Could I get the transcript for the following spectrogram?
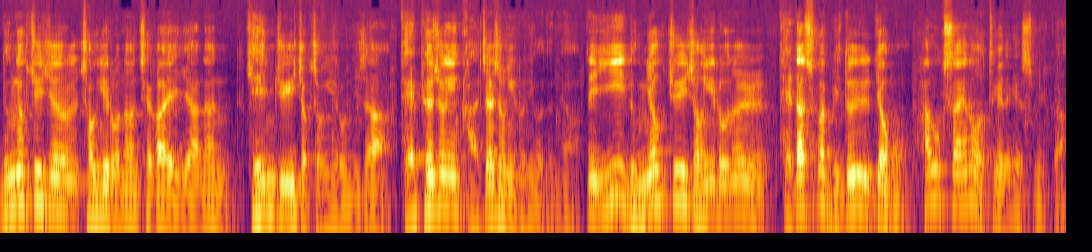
능력주의 정의론은 제가 얘기하는 개인주의적 정의론이자 대표적인 가짜 정의론이거든요. 근데 이 능력주의 정의론을 대다수가 믿을 경우 한국 사회는 어떻게 되겠습니까?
